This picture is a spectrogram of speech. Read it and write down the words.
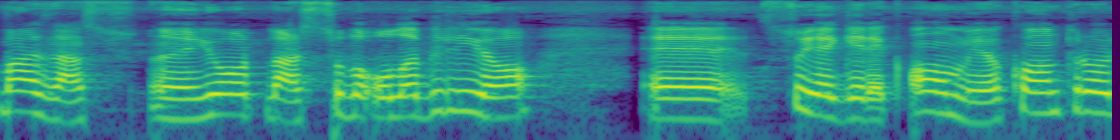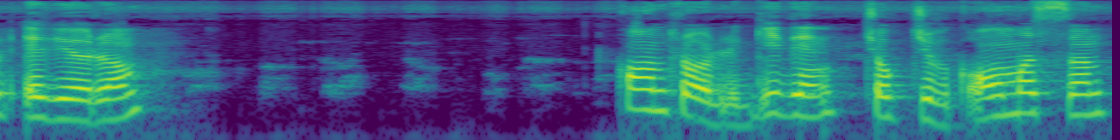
bazen e, yoğurtlar sulu olabiliyor. E, suya gerek olmuyor. Kontrol ediyorum. Kontrollü gidin. Çok cıvık olmasın.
